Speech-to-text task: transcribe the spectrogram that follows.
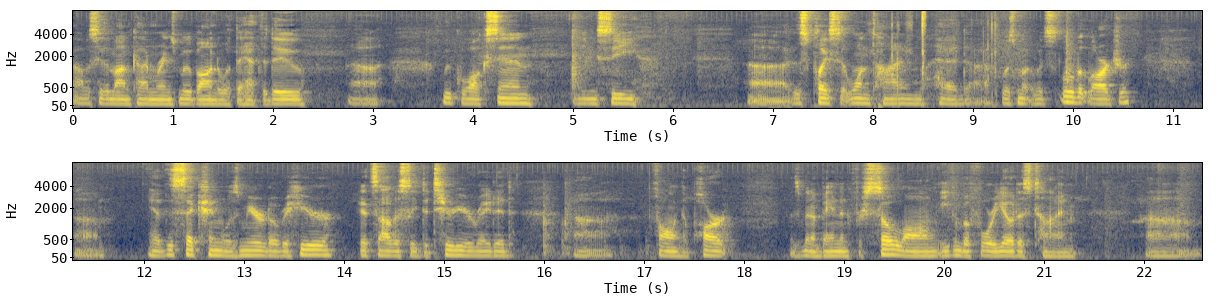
obviously the Mon Marines move on to what they have to do. Uh, Luke walks in. You can see uh, this place at one time had uh, was was a little bit larger. Um, yeah, this section was mirrored over here. It's obviously deteriorated, uh, falling apart. It's been abandoned for so long, even before Yoda's time. Um,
